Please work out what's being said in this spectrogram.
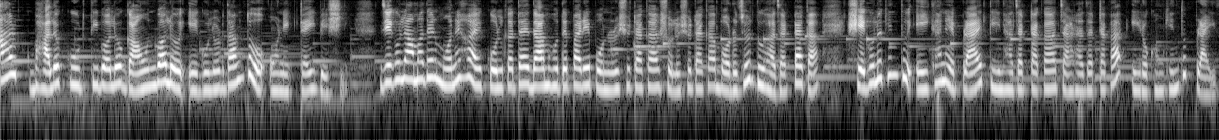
আর ভালো কুর্তি বলো, গাউন বলো, এগুলোর দাম তো অনেকটাই বেশি। যেগুলো আমাদের মনে হয় কলকাতায় দাম হতে পারে পনেরোশো টাকা, ষোলোশো টাকা বড়জোর দু হাজার টাকা, সেগুলো কিন্তু এইখানে প্রায় তিন হাজার টাকা, চার হাজার টাকা, এরকম কিন্তু প্রাইস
